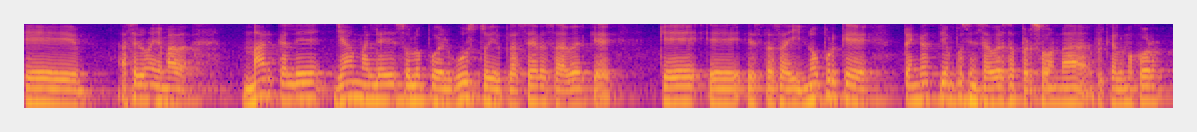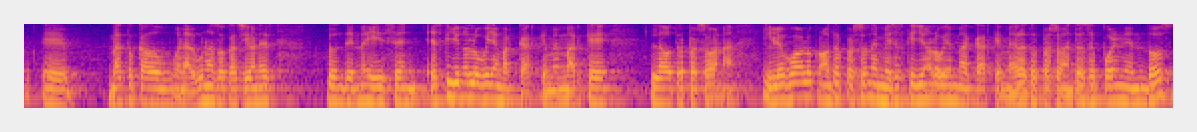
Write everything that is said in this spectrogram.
eh, hacer una llamada. Márcale, llámale solo por el gusto y el placer de saber que, que eh, estás ahí. No porque tengas tiempo sin saber a esa persona, porque a lo mejor me ha tocado en algunas ocasiones donde me dicen, es que yo no lo voy a marcar, que me marque la otra persona. Y luego hablo con otra persona y me dices que yo no lo voy a marcar, que me da la otra persona. Entonces se ponen en dos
